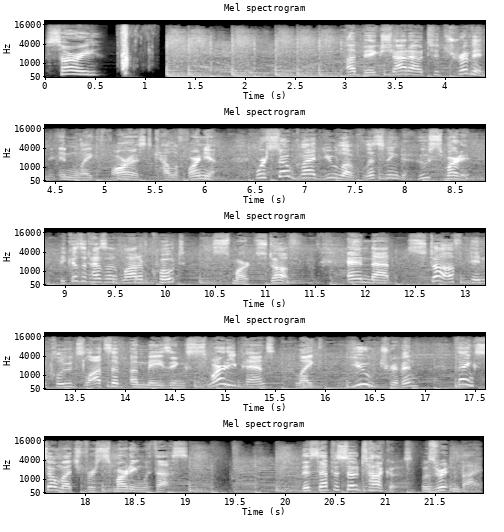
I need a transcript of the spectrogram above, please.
Sorry. A big shout out to Triven in Lake Forest, California. We're so glad you love listening to Who Smarted because it has a lot of, quote, smart stuff. And that stuff includes lots of amazing smarty pants like you, Triven. Thanks so much for smarting with us. This episode, Tacos, was written by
